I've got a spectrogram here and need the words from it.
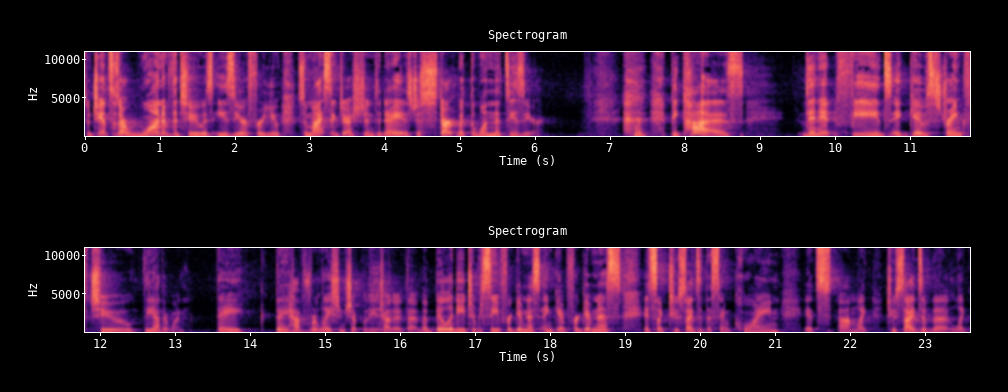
so chances are one of the two is easier for you. So my suggestion today is just start with the one that's easier. because then it feeds, it gives strength to the other one. They they have relationship with each other the ability to receive forgiveness and give forgiveness it's like two sides of the same coin it's um, like two sides of the like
